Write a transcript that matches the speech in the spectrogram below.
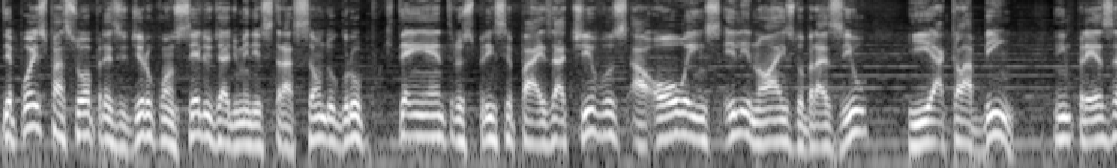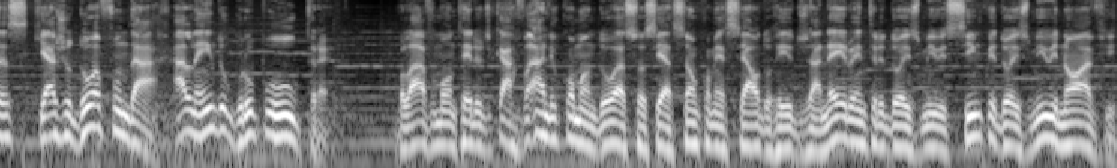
Depois passou a presidir o conselho de administração do grupo, que tem entre os principais ativos a Owens Illinois do Brasil e a Clabin, empresas que ajudou a fundar, além do grupo Ultra. Olavo Monteiro de Carvalho comandou a Associação Comercial do Rio de Janeiro entre 2005 e 2009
